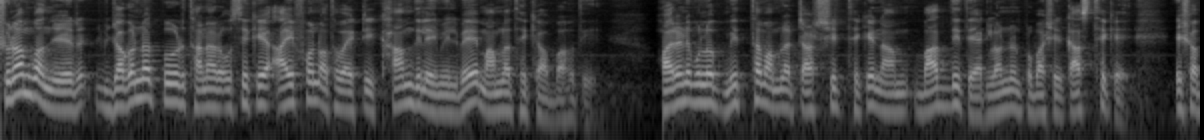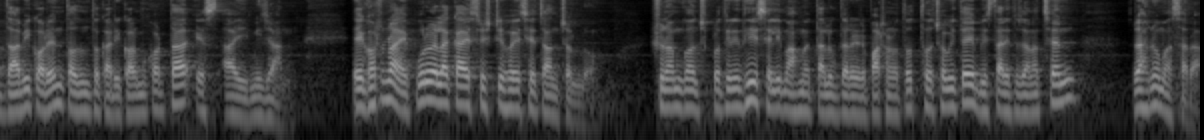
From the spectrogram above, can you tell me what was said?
সুনামগঞ্জের জগন্নাথপুর থানার ওসিকে আইফোন অথবা একটি খাম দিলেই মিলবে মামলা থেকে অব্যাহতি। হয়রানিমূলক মিথ্যা মামলার চার্জশিট থেকে নাম বাদ দিতে এক লন্ডন প্রবাসীর কাছ থেকে এসব দাবি করেন তদন্তকারী কর্মকর্তা এস আই মিজান। এ ঘটনায় পুরো এলাকায় সৃষ্টি হয়েছে চাঞ্চল্য। সুনামগঞ্জ প্রতিনিধি সেলিম আহমেদ তালুকদারের পাঠানো তথ্য ছবিতে বিস্তারিত জানাচ্ছেন রাহনুমা সারা।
